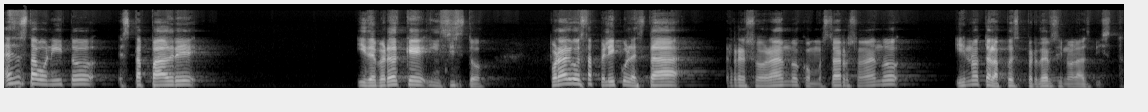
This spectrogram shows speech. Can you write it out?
eso está bonito, está padre y de verdad que, insisto, por algo esta película está resonando como está resonando y no te la puedes perder si no la has visto.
